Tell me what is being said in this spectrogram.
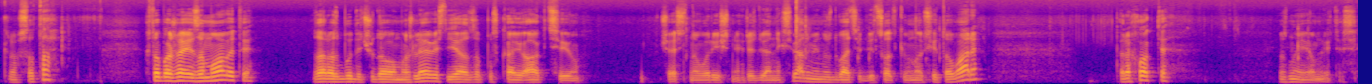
Красота. Хто бажає замовити, зараз буде чудова можливість. Я запускаю акцію в честь новорічних різдвяних свят, мінус 20% на всі товари. Переходьте, ознайомлюйтесь.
